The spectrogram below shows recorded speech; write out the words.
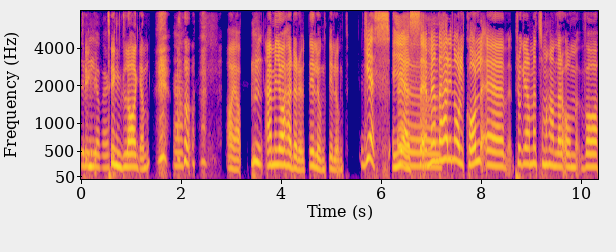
du Tyng- lever. Tyngdlagen. Ja. ja, ja. Nej, men jag härdar ut. Det är lugnt. Det är lugnt. Yes. Yes, eh, men det här är Nollkoll. Eh, programmet som handlar om vad,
